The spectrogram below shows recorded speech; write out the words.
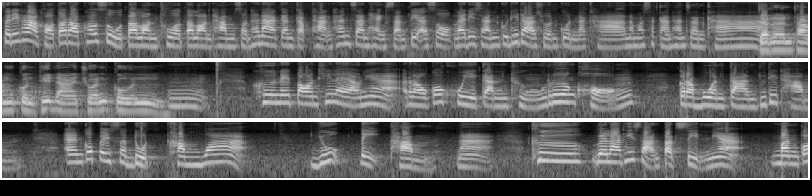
สวัสดีค่ะ ขอต้อนรับเข้าสู่ตลอนทัวร์ตลอนธรรมสนทนากันกับทางท่านจันทร์แห่งสันติอโศกและดิฉันกุณธิดาชวนกุลนะคะนมัสการท่านจันทร์ค่ะ เจริญธรรมกุลธิดาชวนกุลอืมคือในตอนที่แล้วเนี่ยเราก็คุยกันถึงเรื่องของกระบวนการยุติธรรม แอนก็ไปสะดุดคำว่ายุติธรรมนะคือเวลาที่ศาลตัดสินเนี่ยมันก็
